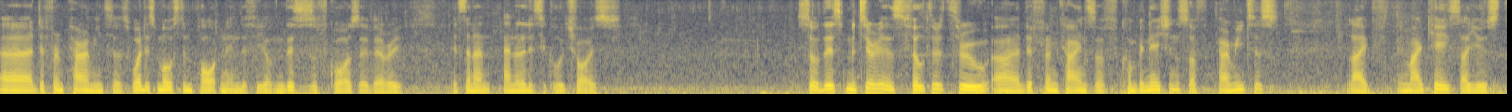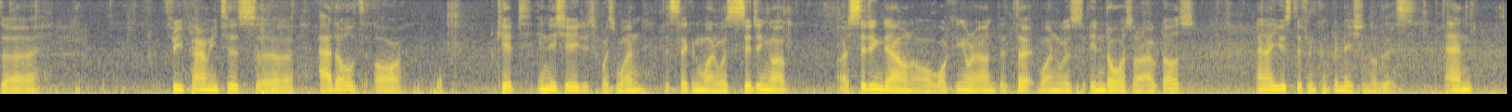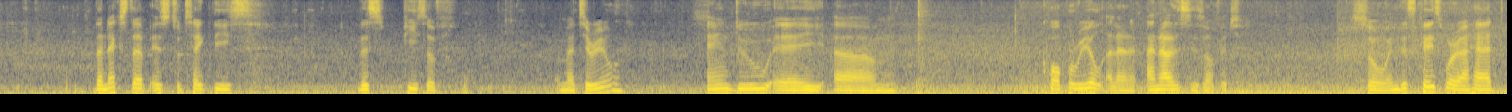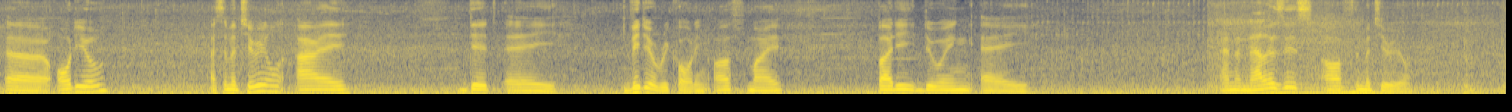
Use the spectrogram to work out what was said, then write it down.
uh, different parameters, what is most important in the field. And this is of course a very, it's an analytical choice. So this material is filtered through uh, different kinds of combinations of parameters. Like in my case, I used uh, three parameters, uh, adult or kid initiated was one. The second one was sitting up or sitting down or walking around. The third one was indoors or outdoors. And I use different combination of this. And the next step is to take these, this piece of material and do a um, corporeal analysis of it. So in this case where I had uh, audio as a material, I did a video recording of my body doing a an analysis of the material.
